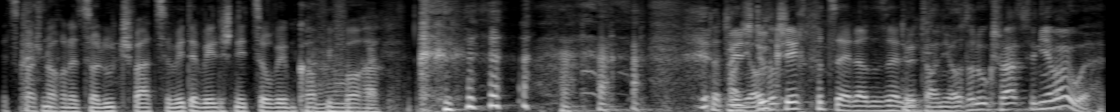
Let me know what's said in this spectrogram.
Jetzt kannst du nachher nicht so laut schwätzen, wie du willst, nicht so wie im Kaffee ah, vorher. Willst du so, Geschichte erzählen oder soll ich? Dort habe ich auch so laut geschwätzt, wie ich wollte.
